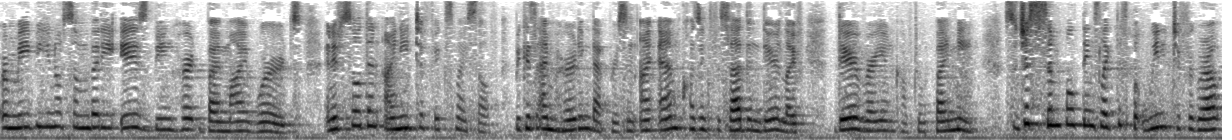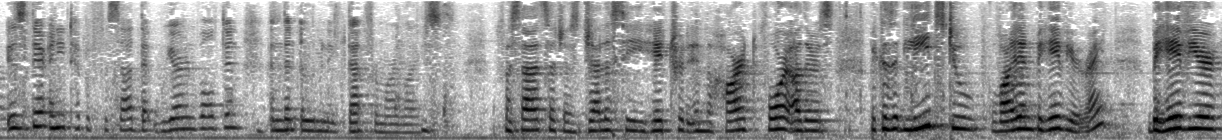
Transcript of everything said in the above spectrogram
Or maybe, you know, somebody is being hurt by my words. And if so, then I need to fix myself because I'm hurting that person. I am causing fasad in their life. They're very uncomfortable by me. So just simple things like this, but we need to figure out is there any type of fasad that we are involved in and then eliminate that from our lives. Fasads such as jealousy, hatred in the heart for others, because it leads to violent behavior, right? Behavior,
